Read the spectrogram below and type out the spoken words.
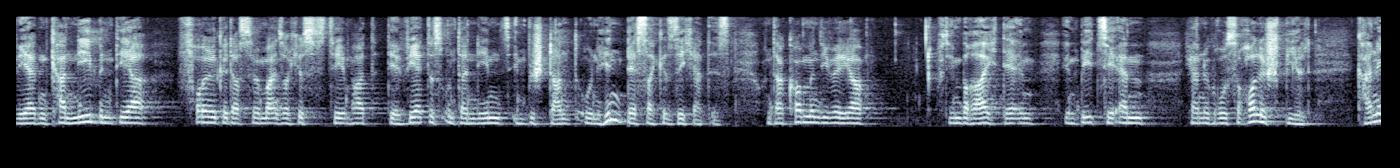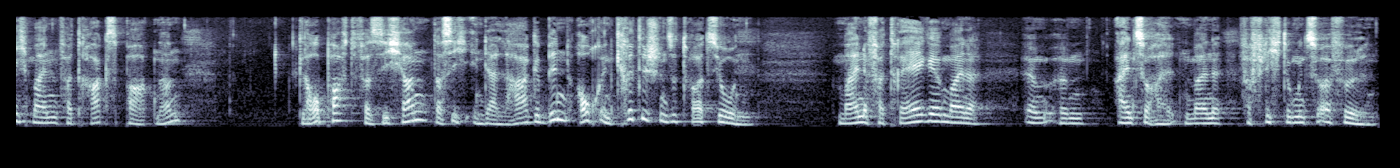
werden kann, neben der Folge, dass wenn man ein solches System hat, der Wert des Unternehmens im Bestand ohnehin besser gesichert ist. Und da kommen wir ja auf den Bereich, der im, im BCM ja eine große Rolle spielt. Kann ich meinen Vertragspartnern glaubhaft versichern, dass ich in der Lage bin, auch in kritischen Situationen meine Verträge, meine ähm, ähm, einzuhalten, meine Verpflichtungen zu erfüllen.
